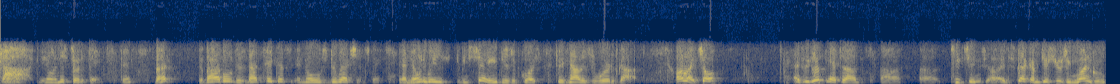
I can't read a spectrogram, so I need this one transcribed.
god, you know, and this sort of thing. Okay, but the Bible does not take us in those directions. Okay? And the only way to be saved is, of course, to acknowledge the Word of God. All right, so as we look at uh, uh, uh, teachings, uh, in fact, I'm just using one group.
